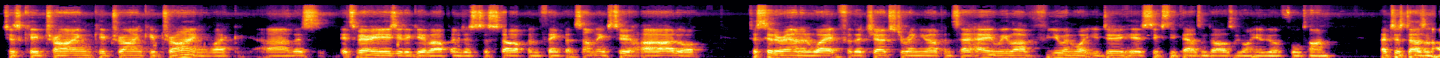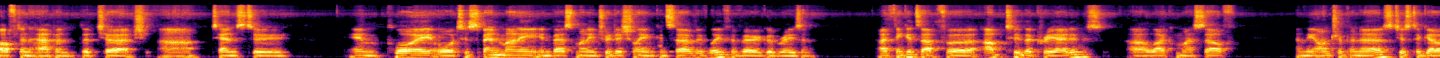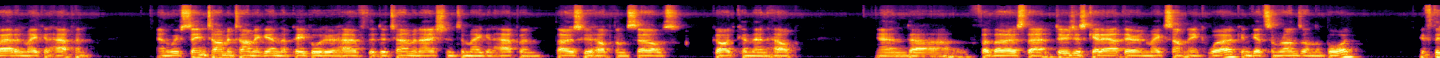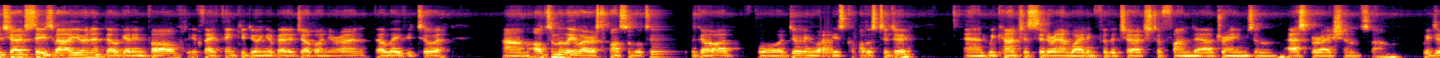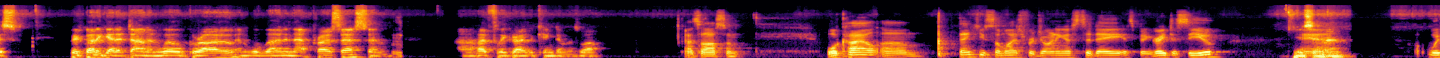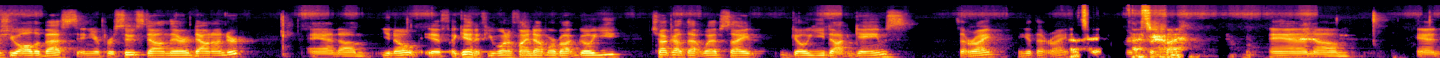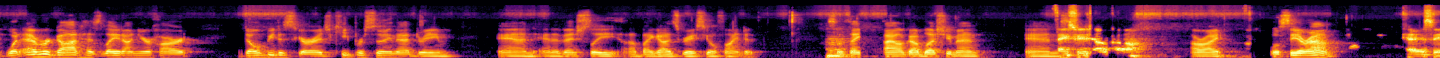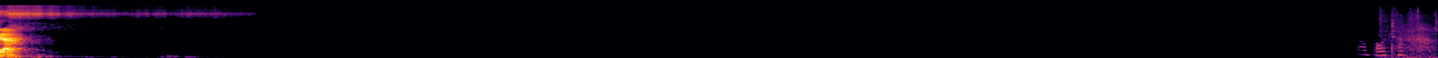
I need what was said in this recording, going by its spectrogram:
just keep trying, keep trying, keep trying. Like uh, this, it's very easy to give up and just to stop and think that something's too hard, or to sit around and wait for the church to ring you up and say, "Hey, we love you and what you do. Here's sixty thousand dollars. We want you to do it full time." That just doesn't often happen. The church uh, tends to employ or to spend money, invest money traditionally and conservatively for very good reason. I think it's up for up to the creatives uh, like myself and the entrepreneurs just to go out and make it happen. And we've seen time and time again the people who have the determination to make it happen, those who help themselves, God can then help. And uh, for those that do just get out there and make something work and get some runs on the board, if the church sees value in it, they'll get involved. If they think you're doing a better job on your own, they'll leave you to it. Um, ultimately, we're responsible to God for doing what He's called us to do. And we can't just sit around waiting for the church to fund our dreams and aspirations. Um, we just, we've got to get it done and we'll grow and we'll learn in that process and uh, hopefully grow the kingdom as well. That's awesome. Well, Kyle, um, thank you so much for joining us today. It's been great to see you. Yes, man. Wish you all the best in your pursuits down there, down under. And um, you know, if again, if you want to find out more about GoYe, check out that website, goye.games. Is that right? You get that right? That's it. That's right. And um, and whatever God has laid on your heart, don't be discouraged. Keep pursuing that dream, and and eventually, uh, by God's grace, you'll find it. Mm. So hmm. thank you, Kyle. God bless you, man. And thanks for your time, Kyle. All right, we'll see you around. Okay, see ya.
